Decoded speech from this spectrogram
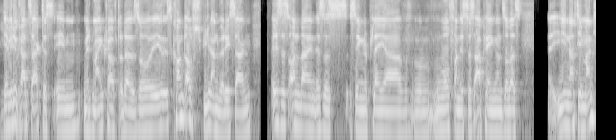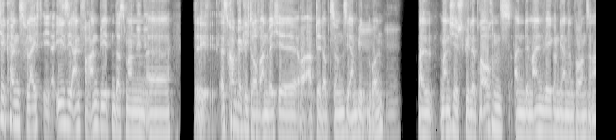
ja, wie du gerade sagtest, eben mit Minecraft oder so, es kommt aufs Spiel an, würde ich sagen. Ist es online, ist es Singleplayer, wovon ist es abhängig und sowas. Je nachdem, manche können es vielleicht e- easy einfach anbieten, dass man, äh, äh, es kommt wirklich darauf an, welche Update-Optionen sie anbieten wollen. Mhm. Weil manche Spiele brauchen es an dem einen Weg und die anderen brauchen es an einem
